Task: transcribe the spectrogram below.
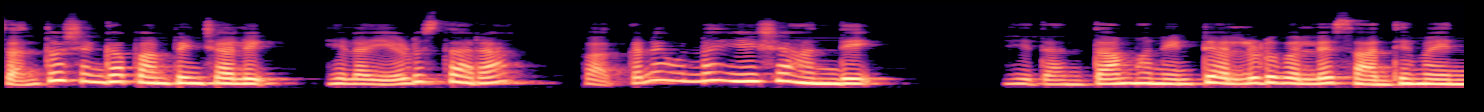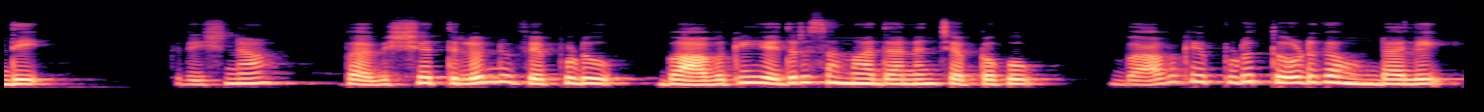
సంతోషంగా పంపించాలి. ఇలా ఏడుస్తారా? పక్కనే ఉన్న ఈష అంది. ఇదంతా మన ఇంటి అల్లుడు వల్లే సాధ్యమైంది. కృష్ణ భవిష్యత్తులో నువ్వెప్పుడు బావకి ఎదురు సమాధానం చెప్పకు. బావకెప్పుడు తోడుగా ఉండాలి.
